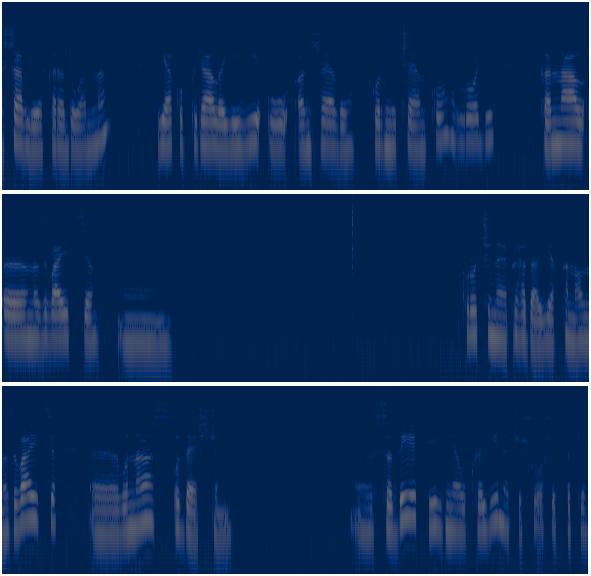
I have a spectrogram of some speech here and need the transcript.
шавлія карадонна. Я купляла її у Анжели Скорніченко вроді. Канал е, називається. Коротше, не пригадаю, як канал називається. Е, Вона з Одещини. Е, Сади півдня України чи що, щось таке.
